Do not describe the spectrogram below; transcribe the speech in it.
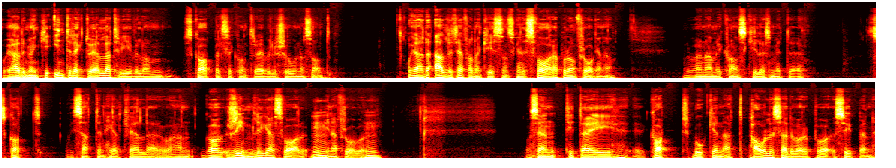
och jag hade mycket intellektuella tvivel om skapelse kontra evolution och sånt. Och jag hade aldrig träffat någon kristen som kunde svara på de frågorna. Och det var en amerikansk kille som hette Scott vi satt en hel kväll där och han gav rimliga svar på mm. mina frågor. Mm. Och sen tittade jag i kartboken att Paulus hade varit på Sypen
